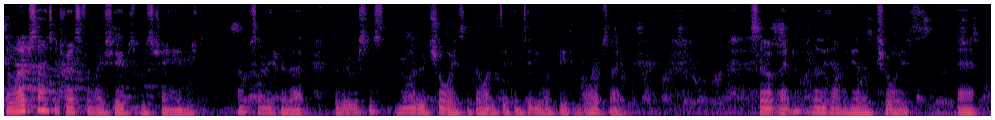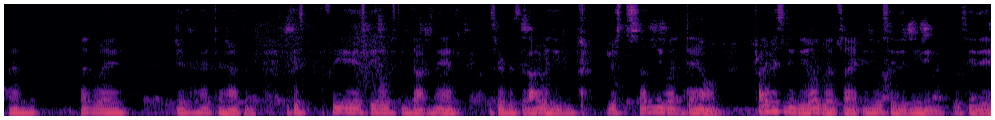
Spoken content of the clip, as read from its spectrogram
The website address for my shapes was changed. I'm sorry for that, but there was just no other choice if I wanted to continue updating the website. So I didn't really have any other choice, and, and by the way, it had to happen, because FreeASPHosting.net, the service that I was using, just suddenly went down. Try visiting the old website and you'll see the meaning, you'll see the.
